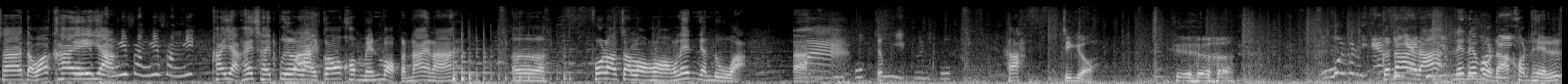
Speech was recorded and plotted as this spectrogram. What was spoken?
ใช่ แต่ว่าใครอยากฝั่งนี้ฝั่งนี้ฝั่งนี้ใครอยากให้ใช้ปืนอะไรก็คอมเมนต์บอกกันได้นะ เออ พวกเราจะลองลองเล่นกันดูอะอะพกจะมีปืนพกฮะจริงเหรอ มันมีแอบก็ได้นะที่เล่นได้หมดนะคอนเทนต์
